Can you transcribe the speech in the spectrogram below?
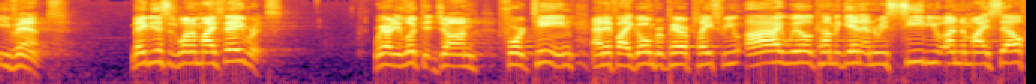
event. Maybe this is one of my favorites. We already looked at John 14, and if I go and prepare a place for you, I will come again and receive you unto myself,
